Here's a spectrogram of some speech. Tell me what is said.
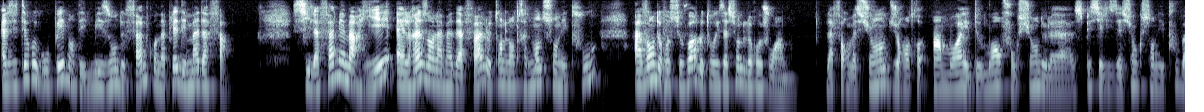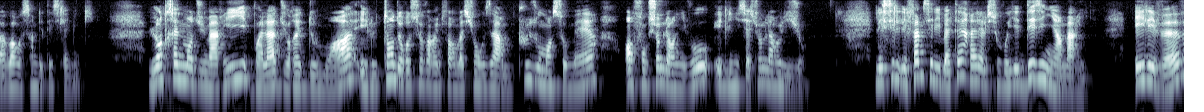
Elles étaient regroupées dans des maisons de femmes qu'on appelait des madafas. Si la femme est mariée, elle reste dans la madafa le temps de l'entraînement de son époux avant de recevoir l'autorisation de le rejoindre. La formation dure entre un mois et deux mois en fonction de la spécialisation que son époux va avoir au sein de l'État islamique. L'entraînement du mari, voilà, durait deux mois et le temps de recevoir une formation aux armes plus ou moins sommaire en fonction de leur niveau et de l'initiation de la religion. Les, femmes célibataires, elles, elles se voyaient désigner un mari. Et les veuves,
